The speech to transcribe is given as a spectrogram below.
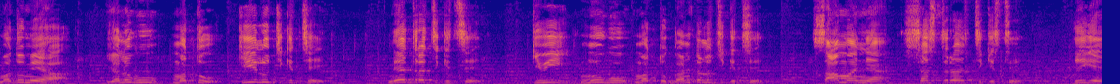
ಮಧುಮೇಹ, ಎಲುಬು ಮತ್ತು ಕೀಲು ಚಿಕಿತ್ಸೆ, ನೇತ್ರ ಚಿಕಿತ್ಸೆ, ಕಿವಿ, ಮೂಗು ಮತ್ತು ಗಂಟಲು ಚಿಕಿತ್ಸೆ, ಸಾಮಾನ್ಯ ಶಸ್ತ್ರಚಿಕಿತ್ಸೆ ಹೀಗೆ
